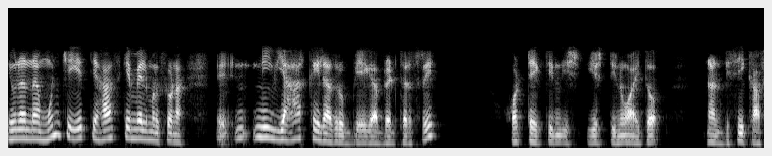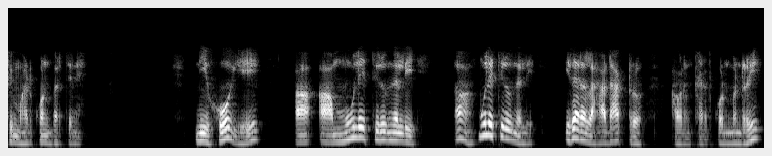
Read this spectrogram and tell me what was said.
ಇವನನ್ನು ಮುಂಚೆ ಎತ್ತಿ ಹಾಸಿಗೆ ಮೇಲೆ ಮಲಗಿಸೋಣ. ನೀವು ಯಾರ ಕೈಲಾದರೂ ಬೇಗ ಬ್ರೆಡ್ ತರಿಸ್ರಿ. ಹೊಟ್ಟೆಗೆ ತಿಂದು ಇಷ್ಟು ಎಷ್ಟು ದಿನವಾಯಿತೋ ನಾನು ಬಿಸಿ ಕಾಫಿ ಮಾಡ್ಕೊಂಡು ಬರ್ತೇನೆ. ನೀವು ಹೋಗಿ ಆ ಆ ಮೂಲೆ ತಿರುವಿನಲ್ಲಿ ಹಾಂ ಮೂಲೆ ತಿರುವಿನಲ್ಲಿ. ಇದಾರಲ್ಲ ಆ ಡಾಕ್ಟ್ರು ಅವ್ರನ್ನ ಕರೆದುಕೊಂಡು ಬನ್ನಿರಿ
